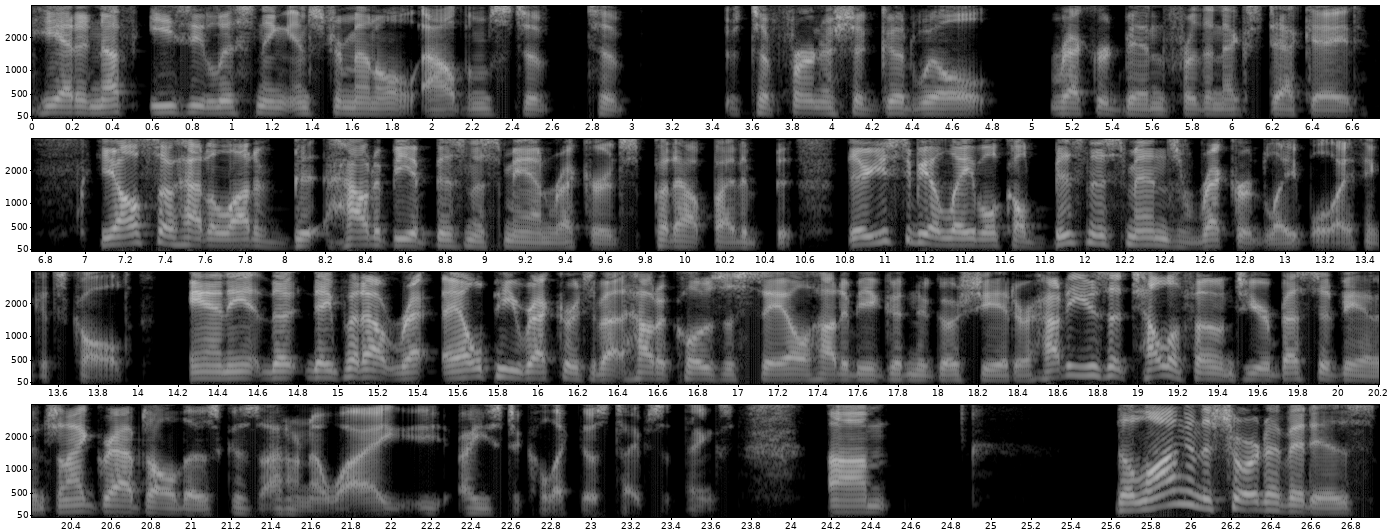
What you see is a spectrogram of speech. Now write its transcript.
He had enough easy listening instrumental albums to to to furnish a Goodwill record bin for the next decade. He also had a lot of bi- how to be a businessman records put out by the. There used to be a label called Businessmen's Record Label, I think it's called, and he, the, they put out re- LP records about how to close a sale, how to be a good negotiator, how to use a telephone to your best advantage. And I grabbed all those because I don't know why I, I, used to collect those types of things. Um, the long and the short of it is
